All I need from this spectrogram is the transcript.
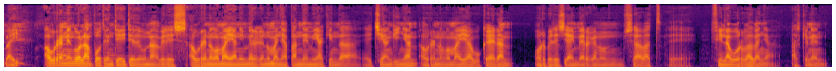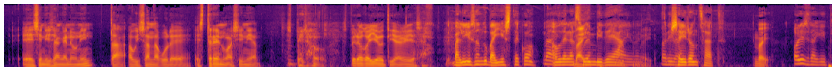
Bai, aurrenengo lan potentia ite deuna, berez, aurrenengo maian inber genuen, baina pandemiak inda etxean ginen, aurrenengo maia bukaeran, hor berez ja inber genuen zea bat, e, fin labor bat, baina azkenen ezin izan geneunin, eta hau izan da gure estrenua zinean. Espero, espero gehiotia, esan. Balio izan du baiesteko, Bai. hau dela Bai. zuen bidea. Bai, bai. Bai. Bai. Seirontzat. Bai. Hori ez dakit.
